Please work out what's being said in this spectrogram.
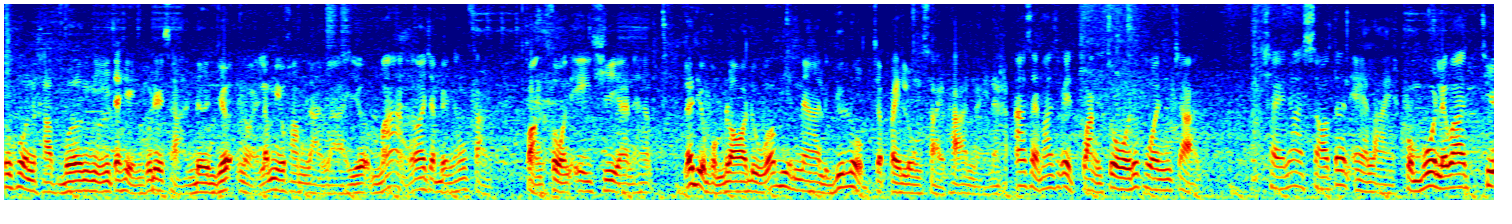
ทุกคนครับเวิร์กนี้จะเห็นผู้โดยสารเดินเยอะหน่อย แล้วมีความหลากหลายเยอะมากไม่ว่าจะเป็นทั้งฝั่งฝั่งโซนเอเชียนะครับ แล้วเดี๋ยวผมรอดูว่าเวียนนาหรือยุโรปจะไปลงสายพานไหนนะครับอาสายพาน 11กวางโจทุกคนจาก China Southern Airlines ผมพูดเลยว่าที่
